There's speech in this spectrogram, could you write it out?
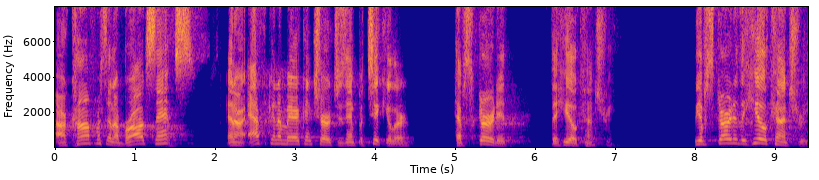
our conference in a broad sense and our African-American churches in particular have skirted the hill country. We have skirted the hill country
